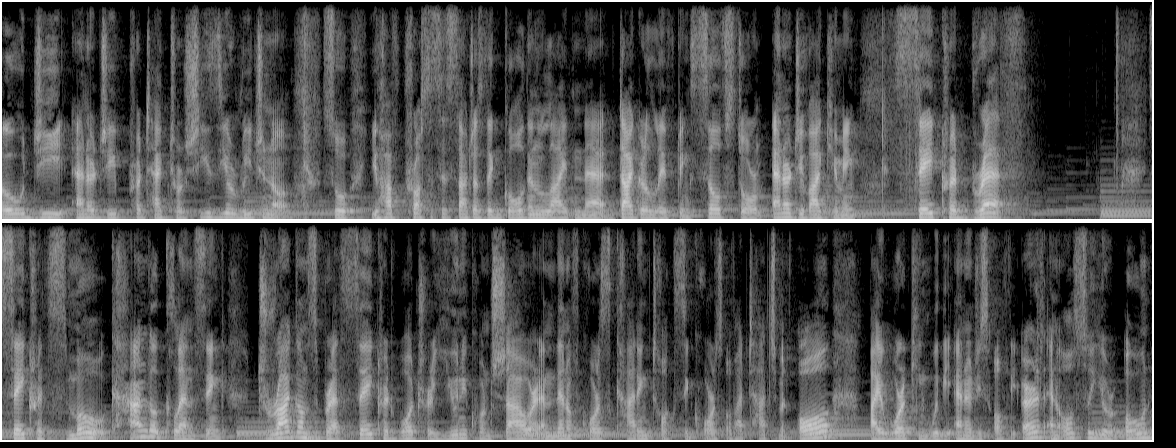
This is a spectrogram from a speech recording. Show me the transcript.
OG energy protector. She's the original. So you have processes such as the golden light net, dagger lifting, sylph storm, energy vacuuming, sacred breath, sacred smoke, candle cleansing, dragon's breath, sacred water, unicorn shower, and then of course cutting toxic cords of attachment, all by working with the energies of the earth and also your own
